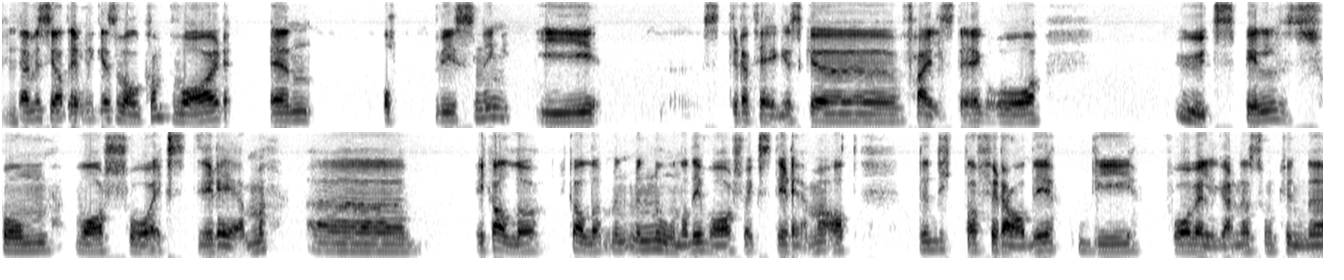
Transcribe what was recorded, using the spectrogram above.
mm. jeg vil si at MDGs valgkamp var en oppvisning i strategiske feilsteg og utspill som var så ekstreme. Eh, ikke, alle, ikke alle, men, men noen av de var så ekstreme at det dytta fra de de få velgerne som, kunne,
